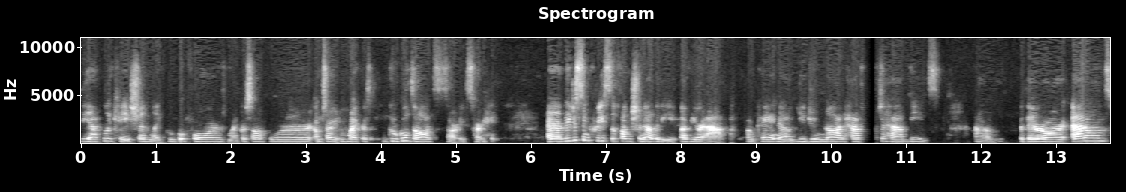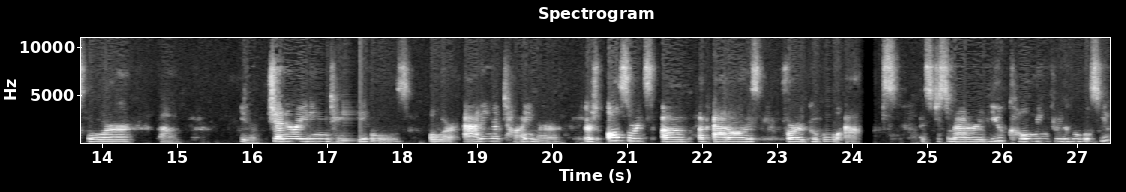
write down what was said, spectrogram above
the application like Google Forms, Microsoft Word, I'm sorry, Microsoft, Google Docs, sorry, sorry. And they just increase the functionality of your app, okay? Now, you do not have to have these, um, but there are add-ons for, um, you know, generating tables or adding a timer there's all sorts of, of add-ons for Google Apps. It's just a matter of you combing through the Google Suite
